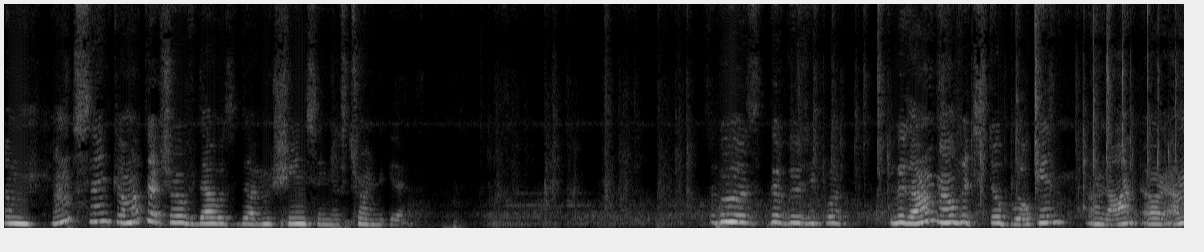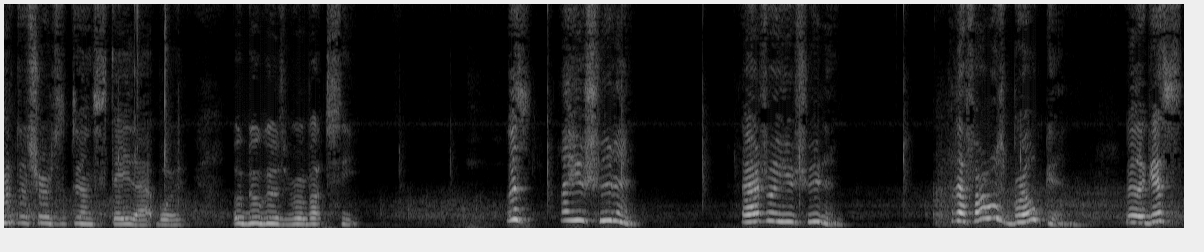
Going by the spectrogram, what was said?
um I don't think I'm not that sure if that was that machine thing I was trying to get. So goose, good goose, put because I don't know if it's still broken or not, or I'm not that sure if it's gonna stay that way. But Google's we're about you shooting? Actually, you're shooting. But that fire was broken. Well, I guess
